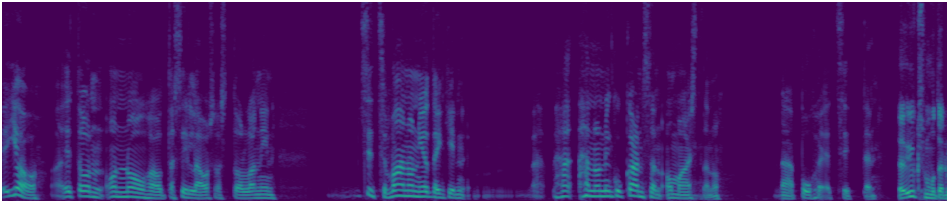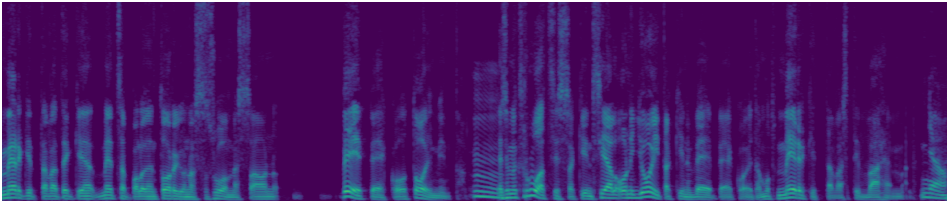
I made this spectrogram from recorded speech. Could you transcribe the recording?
Joo, että on, on know-howta sillä osastolla, niin sitten se vaan on jotenkin, hän, hän on niin kuin kansanomaistanut nämä puheet sitten. Ja yksi muuten merkittävä tekijä metsäpalojen torjunnassa Suomessa on VPK-toiminta. Mm. Esimerkiksi Ruotsissakin siellä on joitakin VPKita, mutta merkittävästi vähemmän. Joo.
